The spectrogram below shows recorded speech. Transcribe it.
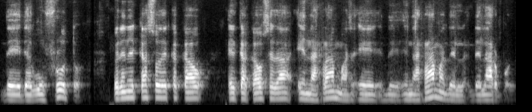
de, algún fruto. Pero en el caso de cacao, el cacao se da en las ramas, eh, en las ramas del, del, árbol.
